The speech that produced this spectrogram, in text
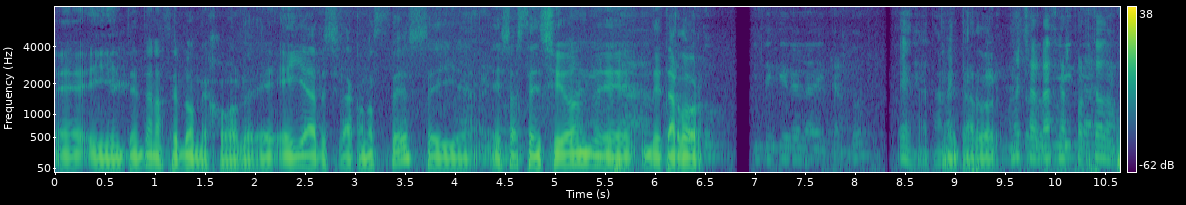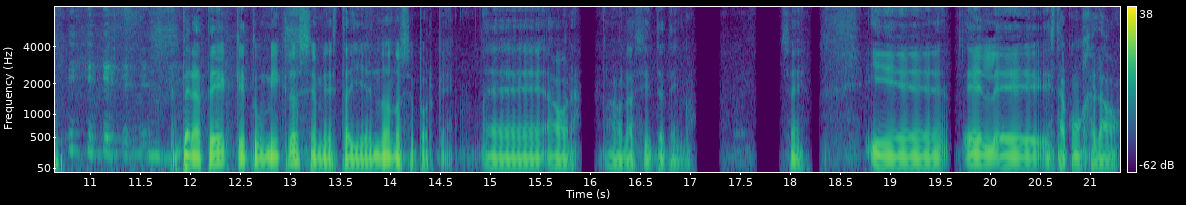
eh, y intentan hacerlo mejor. Eh, ella, si la conoces, ella es ascensión de, de Tardor. Dice que era la de Cardón. De Exactamente. Tardor. Muchas gracias por todo. Espérate, que tu micro se me está yendo, no sé por qué. Eh, ahora, ahora sí te tengo. Sí. Y eh, él eh, está congelado.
